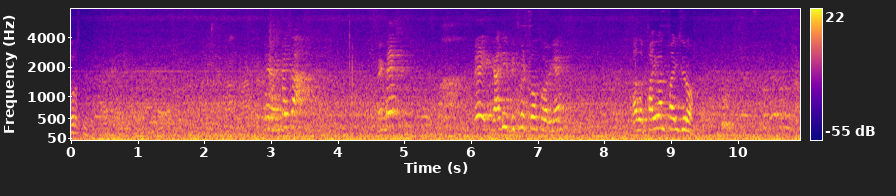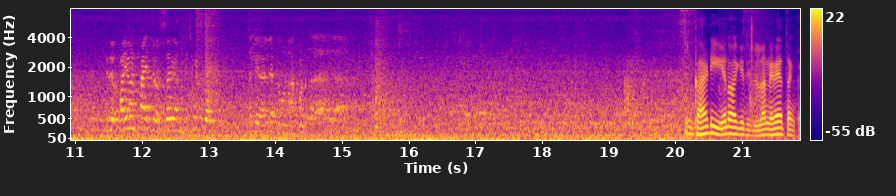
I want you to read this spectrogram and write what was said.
ತೋರಿಸ್ತೀನಿ. ಗಾಡಿ ಬಿಟ್ಬಿಟ್ಟು ತೋರಿಸು ಅವ್ರಿಗೆ. ಅದು ಫೈವ್ ಒನ್ ಫೈವ್ ಜೀರೋ ಇದು ಫೈವ್ ಒನ್ ಫೈವ್ ಜೀರೋ ಸರಿ ಅದು ತೋರಿಸು. ಅಲ್ಲಿ ಅಲ್ಲೇ ತೊಗೊಂಡು ಹಾಕೊಂಡು. ಗಾಡಿ ಏನೂ ಆಗಿರಲಿಲ್ಲ ನೆನೆ ತನಕ?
